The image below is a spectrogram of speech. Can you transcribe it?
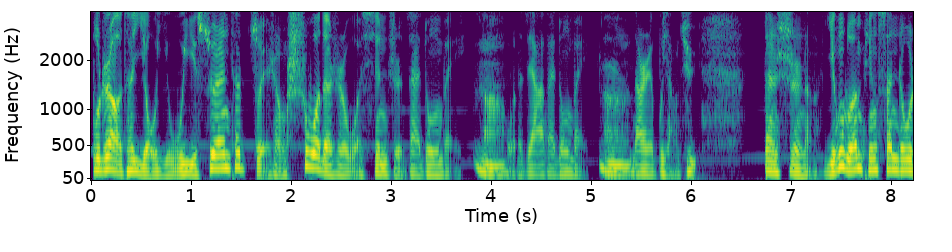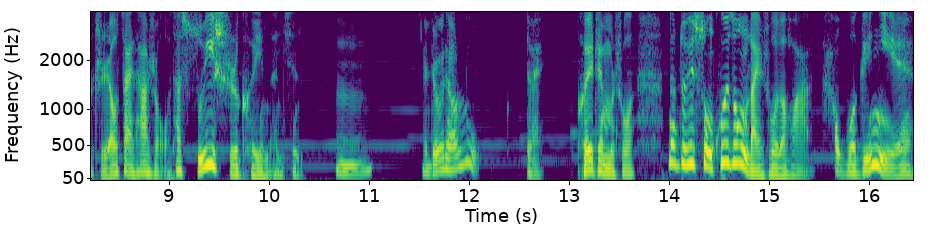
不知道他有意无意。虽然他嘴上说的是我心只在东北啊，我的家在东北啊，哪儿也不想去，但是呢，营滦平三州只要在他手，他随时可以南侵。嗯，留条路，对，可以这么说。那对于宋徽宗来说的话，那我给你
